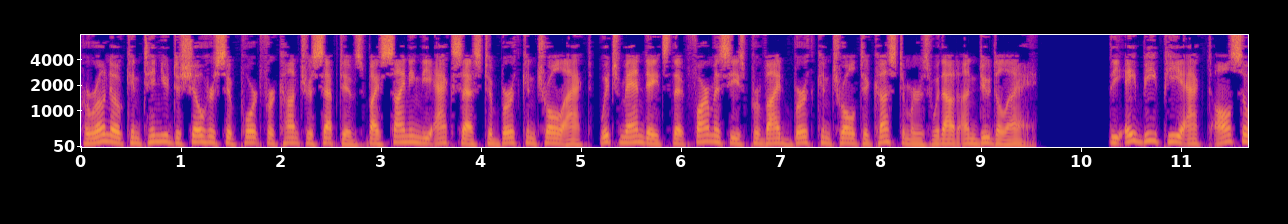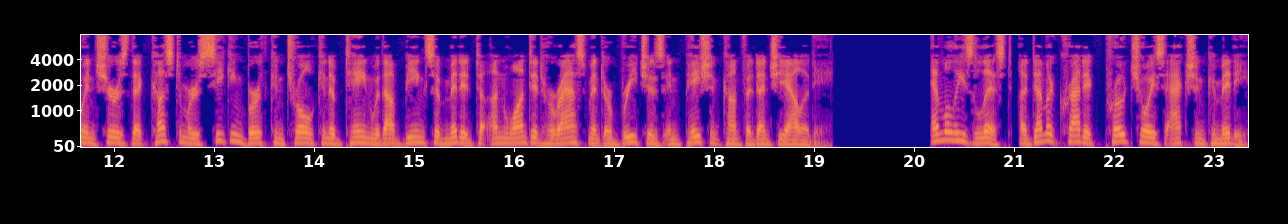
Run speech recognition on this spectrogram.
Hirono continued to show her support for contraceptives by signing the Access to Birth Control Act, which mandates that pharmacies provide birth control to customers without undue delay. The ABP Act also ensures that customers seeking birth control can obtain without being submitted to unwanted harassment or breaches in patient confidentiality. Emily's List, a Democratic pro-choice action committee,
